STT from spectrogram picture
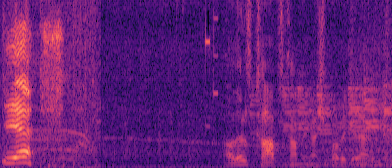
Yes. Oh, there's cops coming. I should probably get out of here.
